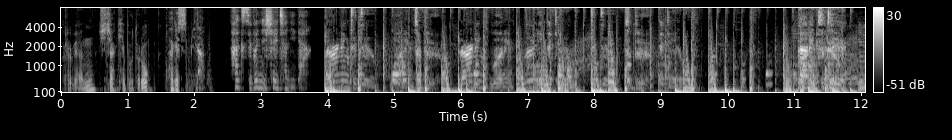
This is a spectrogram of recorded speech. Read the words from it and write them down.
그러면 시작해 보도록 하겠습니다 학습은 실천이다. Learning to do. Learning to do. Learning. Learning. Learning to do. To do. To do. To do. To do.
